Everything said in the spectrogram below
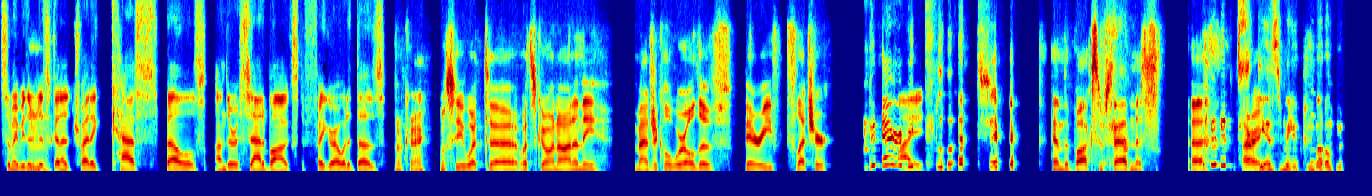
So maybe they're Hmm. just gonna try to cast spells under a sandbox to figure out what it does. Okay, we'll see what uh, what's going on in the magical world of Barry Fletcher Barry Fletcher. and the Box of Sadness. Uh, all right. Excuse me a moment.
